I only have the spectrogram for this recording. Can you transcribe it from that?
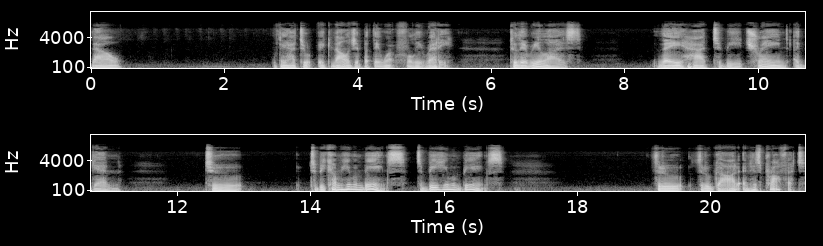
Now they had to acknowledge it, but they weren't fully ready. Till they realized they had to be trained again to to become human beings, to be human beings through through God and his prophet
